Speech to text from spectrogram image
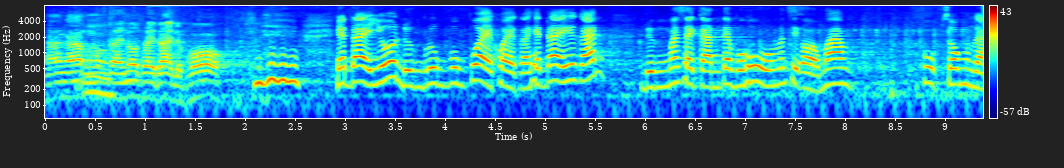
หางามของไทยเนอกไทยได้เลยพ่อ เฮ็ดได้อยู่ดึงปรุงปรุงป่วยข่อยก็เฮ็ดได้คือกัน ดึงมาใส่กันแต่บ่ฮู้มันสิออกมาผูบทรงใด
